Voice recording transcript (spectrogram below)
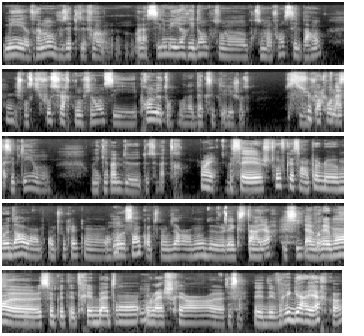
Mais euh, vraiment, vous êtes, enfin, voilà, c'est le meilleur aidant pour son pour son enfant, c'est le parent. Et je pense qu'il faut se faire confiance et prendre le temps, voilà, d'accepter les choses. Une fois qu'on a accepté, on, on est capable de, de se battre. Oui, c'est, je trouve que c'est un peu le mot d'ordre, en, tout cas, qu'on mm. ressent quand on vient à nous de l'extérieur. Il y a vraiment euh, ce côté très battant, on lâche rien, euh, des, des vraies guerrières, quoi.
